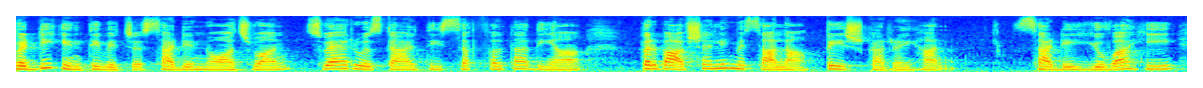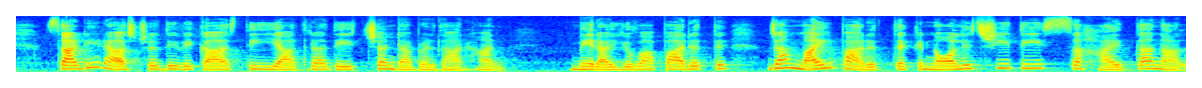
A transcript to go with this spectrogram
ਵੱਡੀ ਗਿਣਤੀ ਵਿੱਚ ਸਾਡੇ ਨੌਜਵਾਨ ਸਵੈ ਰੋਜ਼ਗਾਰ ਦੀ ਸਫਲਤਾ ਦੀਆਂ ਪ੍ਰਭਾਵਸ਼ਾਲੀ ਮਿਸਾਲਾਂ ਪੇਸ਼ ਕਰ ਰਹੇ ਹਨ। ਸਾਡੇ ਯੁਵਾ ਹੀ ਸਾਡੇ ਰਾਸ਼ਟਰ ਦੇ ਵਿਕਾਸ ਦੀ ਯਾਤਰਾ ਦੇ ਝੰਡਾ ਬਰਦਾਰ ਹਨ। ਮੇਰਾ ਯੁਵਾ ਭਾਰਤ ਜਾਂ ਮਾਈ ਭਾਰਤ ਟੈਕਨੋਲੋਜੀ ਦੀ ਸਹਾਇਤਾ ਨਾਲ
